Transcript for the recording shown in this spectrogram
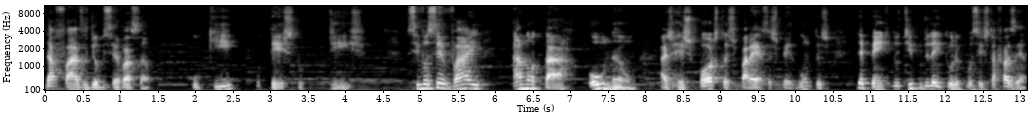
da fase de observação: o que o texto diz. Se você vai anotar ou não as respostas para essas perguntas depende do tipo de leitura que você está fazendo.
